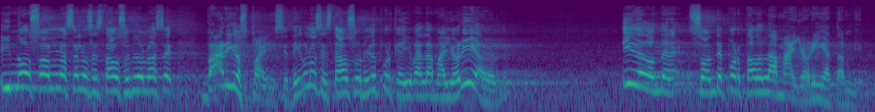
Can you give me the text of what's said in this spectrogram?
Y no solo lo hacen los Estados Unidos, lo hacen varios países. Digo los Estados Unidos porque ahí va la mayoría, ¿verdad? Y de donde son deportados la mayoría también.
